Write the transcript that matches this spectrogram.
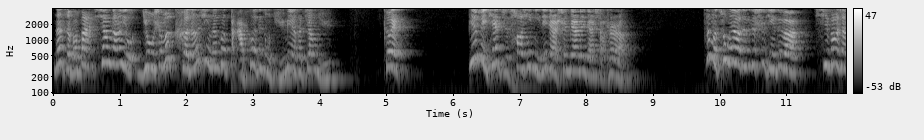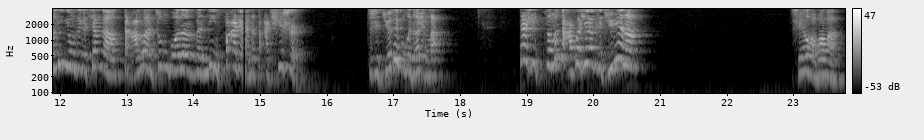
那怎么办？香港有有什么可能性能够打破这种局面和僵局？各位，别每天只操心你那点身边那点小事儿啊？这么重要的这个事情，对吧？西方想利用这个香港打乱中国的稳定发展的大趋势，这是绝对不会得逞的。但是怎么打破现在这个局面呢？谁有好方法？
